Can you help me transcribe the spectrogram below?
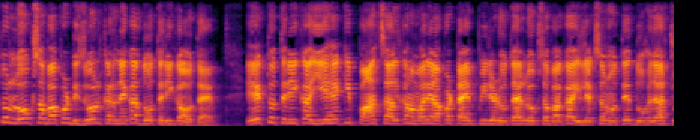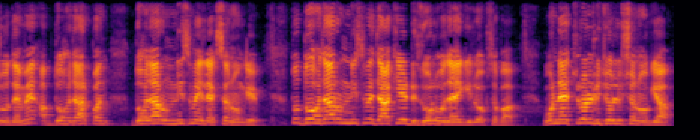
तो लोकसभा को डिजोल्व करने का दो तरीका होता है। एक तो तरीका यह है कि पाँच साल का हमारे यहाँ पर टाइम पीरियड होता है, लोकसभा का इलेक्शन होते हैं 2014 में, अब 2000 2019 में इलेक्शन होंगे। तो 2019 में जाके डिजोल्व हो जाएगी लोकसभा। वो नेचुरल डिजोल्यूशन हो गया।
